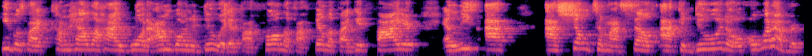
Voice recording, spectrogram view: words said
He was like, "Come hell or high water, I'm going to do it. If I fall, if I fail, if I get fired, at least I I show to myself I can do it, or, or whatever,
